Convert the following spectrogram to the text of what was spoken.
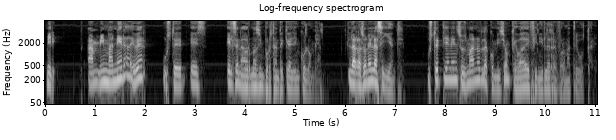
mire, a mi manera de ver, usted es el senador más importante que hay en Colombia. La razón es la siguiente usted tiene en sus manos la comisión que va a definir la reforma tributaria.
